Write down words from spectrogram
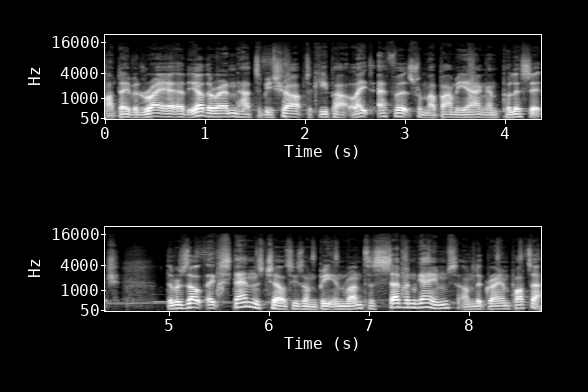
while David Raya at the other end had to be sharp to keep out late efforts from Aubameyang and Pulisic. The result extends Chelsea's unbeaten run to seven games under Graham Potter.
